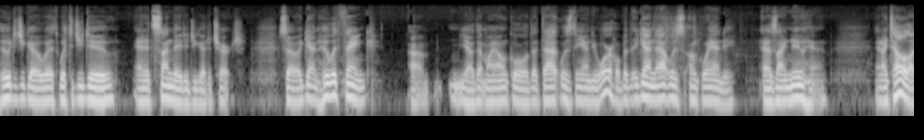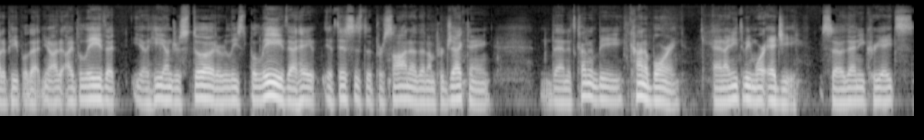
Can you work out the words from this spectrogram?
Who did you go with? What did you do? And it's Sunday. Did you go to church? So again, who would think, um, you know, that my uncle that that was the Andy Warhol? But again, that was Uncle Andy, as I knew him. And I tell a lot of people that you know I, I believe that you know he understood or at least believed that hey, if this is the persona that I'm projecting, then it's going to be kind of boring, and I need to be more edgy. So then he creates,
